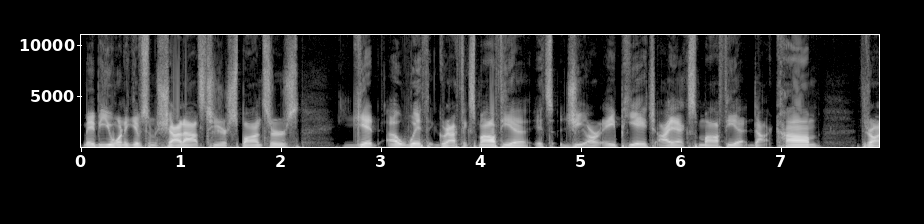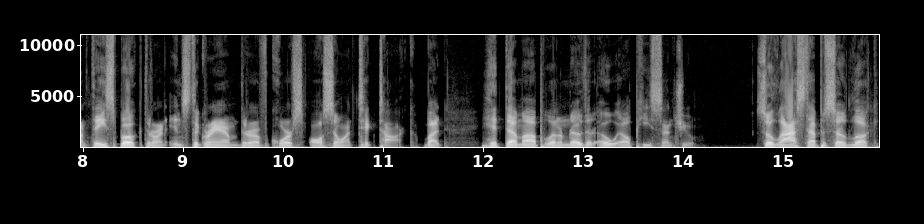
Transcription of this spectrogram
maybe you want to give some shout outs to your sponsors, get uh, with Graphics Mafia. It's G R A P H I X Mafia.com. They're on Facebook, they're on Instagram, they're, of course, also on TikTok. But hit them up, let them know that OLP sent you. So, last episode, look,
